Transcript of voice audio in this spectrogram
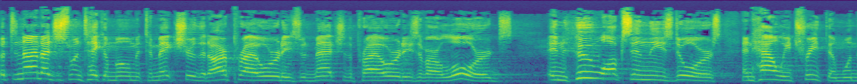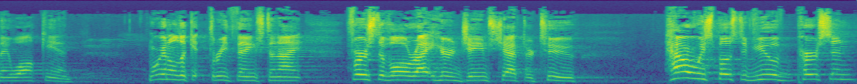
But tonight I just want to take a moment to make sure that our priorities would match the priorities of our Lord's in who walks in these doors and how we treat them when they walk in. We're going to look at three things tonight. First of all, right here in James chapter 2, how are we supposed to view a person?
